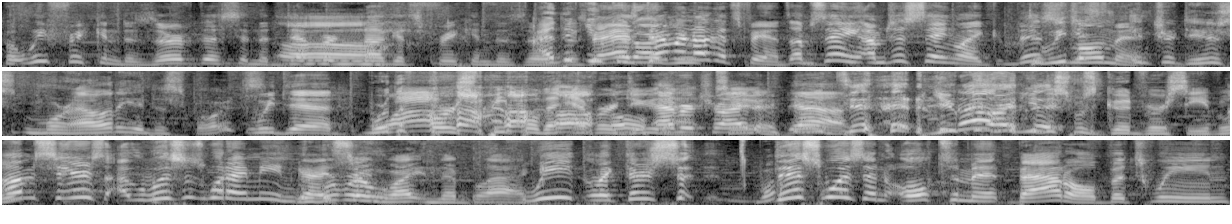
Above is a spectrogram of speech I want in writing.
But we freaking deserve this, and the Denver Uh, Nuggets freaking deserve I think this. you As could Denver Nuggets fans, I'm saying, I'm just saying, like this Did we just moment, introduce morality into sports? we did. We're the first people to ever do that. Ever tried too. it? Yeah. We did it. You We could argue this was good versus evil. I'm serious. This is what I mean, We're guys. wearing So white and they're black. we like there's this was an ultimate battle between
